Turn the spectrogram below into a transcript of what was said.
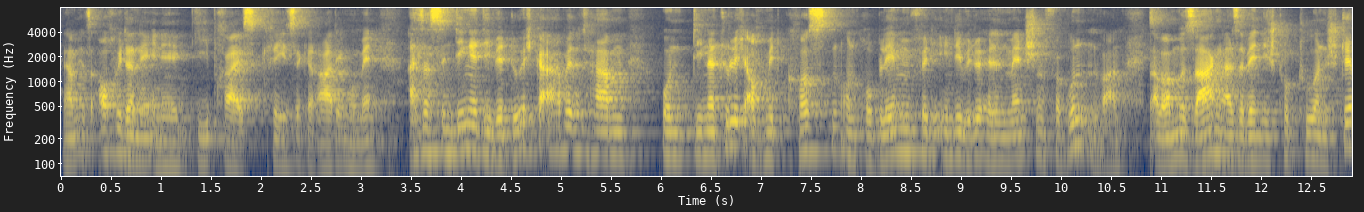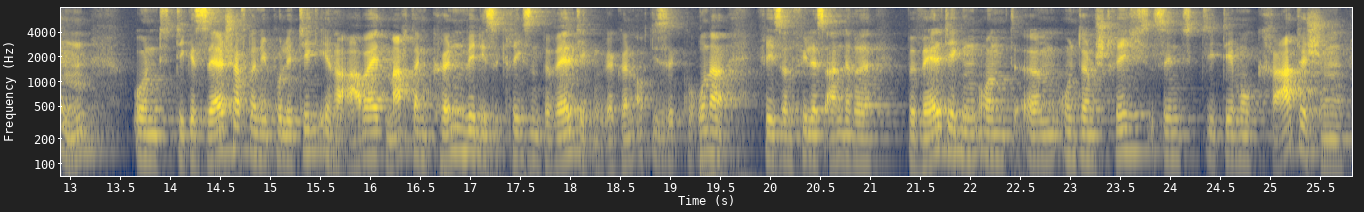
Wir haben jetzt auch wieder eine Energiepreiskrise gerade im Moment. Also das sind Dinge, die wir durchgearbeitet haben und die natürlich auch mit Kosten und Problemen für die individuellen Menschen verbunden waren. Aber man muss sagen, also wenn die Strukturen stimmen und die Gesellschaft und die Politik ihre Arbeit macht, dann können wir diese Krisen bewältigen. Wir können auch diese Corona-Krise und vieles andere bewältigen und ähm, unterm Strich sind die demokratischen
